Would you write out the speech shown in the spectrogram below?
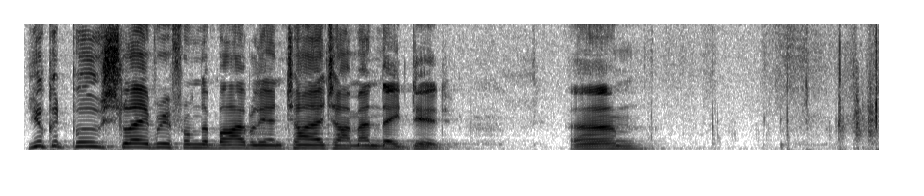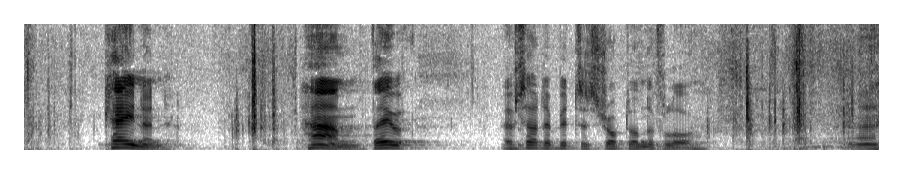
You could prove slavery from the Bible the entire time, and they did. Um, Canaan, Ham. They, I've that a bit that's dropped on the floor? Uh,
